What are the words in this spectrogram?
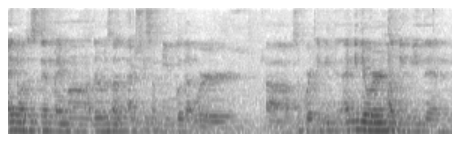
I noticed then may mga, there was actually some people that were uh, supporting me. I mean, they were helping me then.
